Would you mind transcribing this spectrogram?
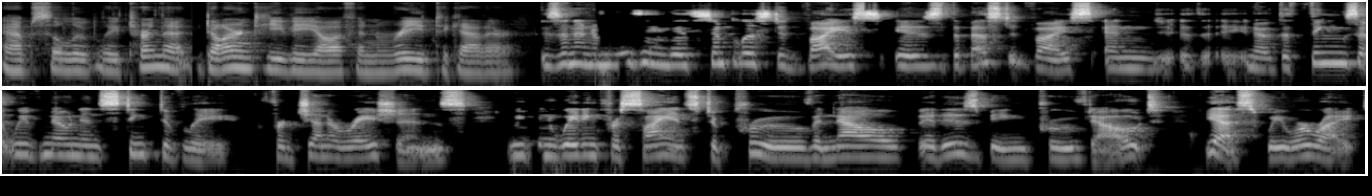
Absolutely. Turn that darn TV off and read together. Isn't it amazing? The simplest advice is the best advice. And, uh, you know, the things that we've known instinctively for generations. We've been waiting for science to prove, and now it is being proved out. Yes, we were right.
